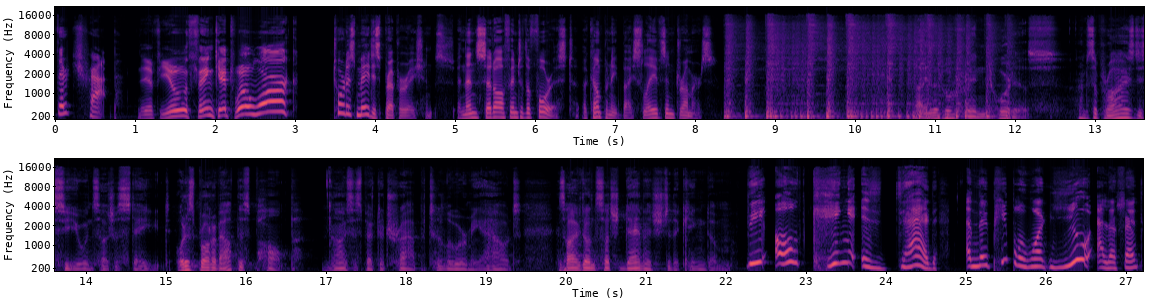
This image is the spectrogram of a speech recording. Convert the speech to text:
the trap. If you think it will work, Tortoise made his preparations and then set off into the forest, accompanied by slaves and drummers. My little friend Tortoise, I'm surprised to see you in such a state. What has brought about this pomp? I suspect a trap to lure me out, as I have done such damage to the kingdom. The old king is dead, and the people want you, elephant,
